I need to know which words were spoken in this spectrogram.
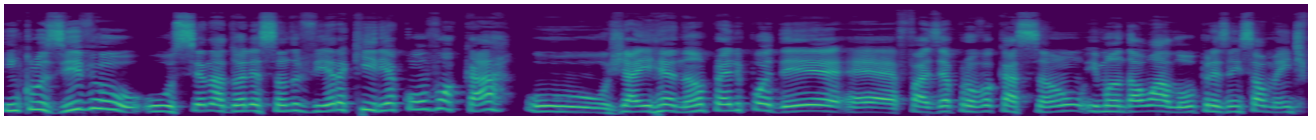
Inclusive o, o senador Alessandro Vieira queria convocar o Jair Renan para ele poder é, fazer a provocação e mandar um alô presencialmente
